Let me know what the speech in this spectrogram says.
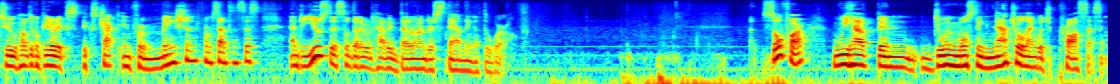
to help the computer ex extract information from sentences, and to use this so that it would have a better understanding of the world. So far, we have been doing mostly natural language processing,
